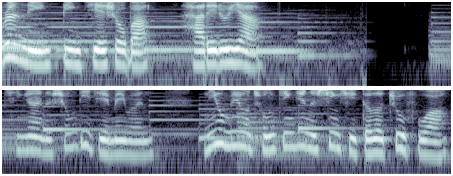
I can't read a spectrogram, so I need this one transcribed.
认领并接受吧！哈利路亚！亲爱的兄弟姐妹们，你有没有从今天的信息得了祝福啊？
